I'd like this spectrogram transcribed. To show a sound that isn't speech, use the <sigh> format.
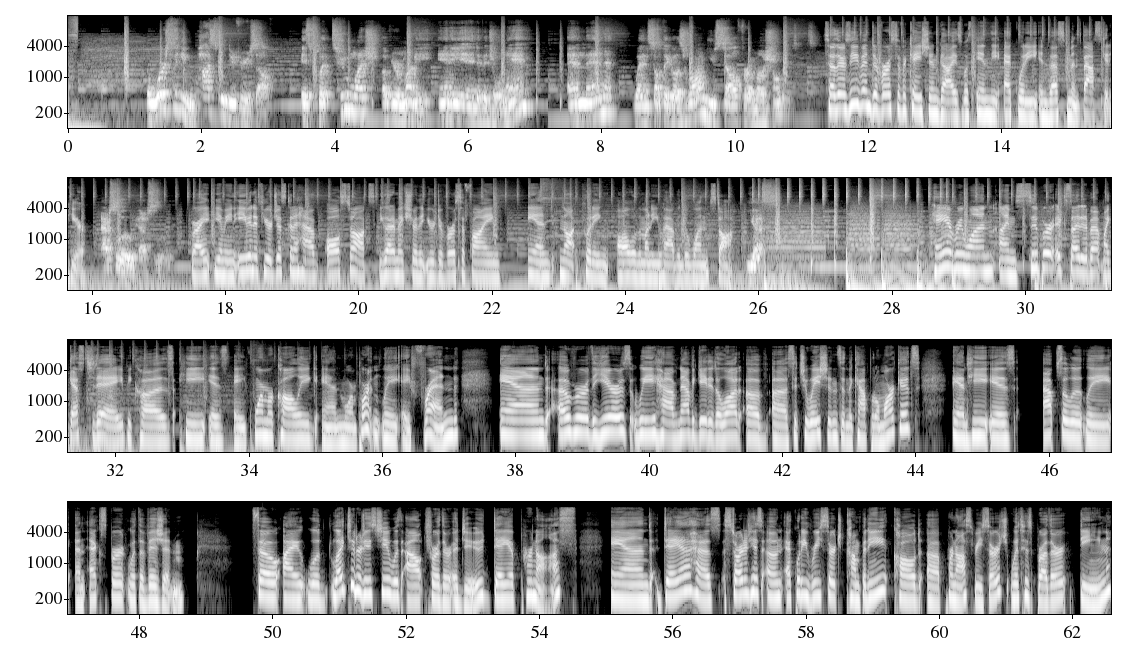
The worst thing you can possibly do for yourself is put too much of your money in an individual name, and then when something goes wrong, you sell for emotional reasons. So there's even diversification, guys, within the equity investment basket here. Absolutely, absolutely. Right? I mean, even if you're just going to have all stocks, you got to make sure that you're diversifying and not putting all of the money you have into one stock. Yes. Hey everyone, I'm super excited about my guest today because he is a former colleague and more importantly, a friend. And over the years, we have navigated a lot of uh, situations in the capital markets, and he is absolutely an expert with a vision. So I would like to introduce to you without further ado, Deiya Pernas. And Deiya has started his own equity research company called uh, Pernas Research with his brother, Dean.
